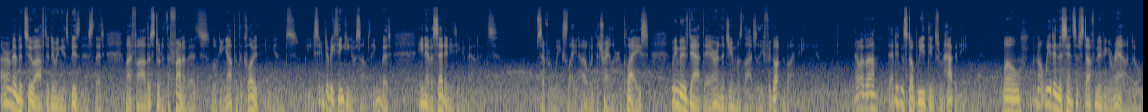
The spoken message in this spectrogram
I remember too after doing his business that my father stood at the front of it, looking up at the clothing, and He seemed to be thinking of something, but he never said anything about it. Several weeks later, with the trailer in place, we moved out there and the gym was largely forgotten by me. However, that didn't stop weird things from happening. Well, not weird in the sense of stuff moving around or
